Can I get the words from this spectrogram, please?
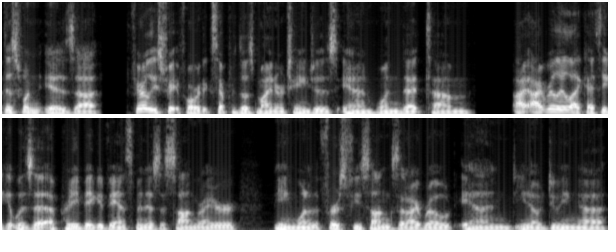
this one is uh, fairly straightforward, except for those minor changes, and one that um, I, I, really like. I think it was a, a, pretty big advancement as a songwriter, being one of the first few songs that I wrote, and you know, doing a,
